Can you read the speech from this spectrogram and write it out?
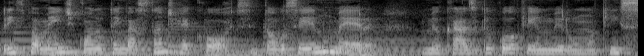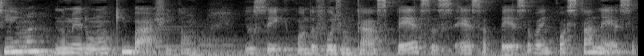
principalmente quando tem bastante recortes, então você enumera. No meu caso aqui eu coloquei o número 1 aqui em cima e número 1 aqui embaixo, então eu sei que quando eu for juntar as peças, essa peça vai encostar nessa.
